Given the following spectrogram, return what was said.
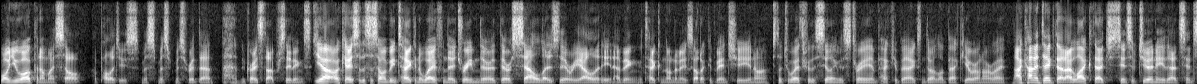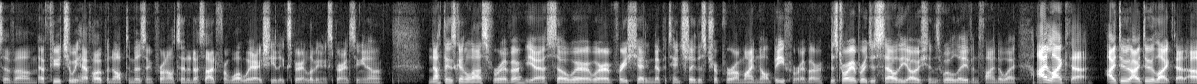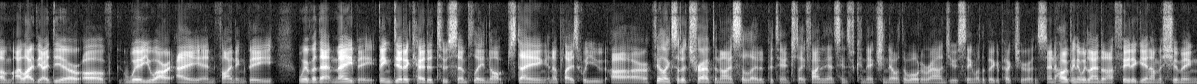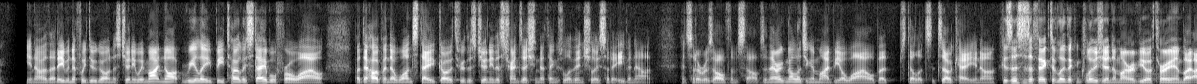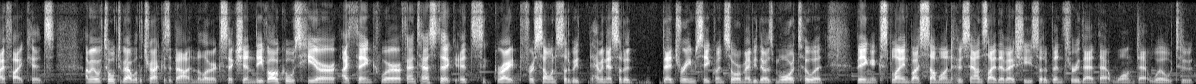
Won't you open up my cell? Apologies, mis, mis misread that. great start proceedings. Yeah, okay, so this is someone being taken away from their dream, their their cell is their reality, and being taken on an exotic adventure, you know? Slip your way through the ceiling of this tree and pack your bags and don't look back, yeah, we're on our way. I kind of dig that. I like that sense of journey, that sense of um, a future we have hope and optimism for an alternative aside from what we're actually experience, living experiencing, you know? Nothing's going to last forever. Yeah, so we're we're appreciating that potentially this trip for our might not be forever. Destroyer bridges sail the oceans, we'll leave and find a way. I like that. I do I do like that. Um, I like the idea of where you are at A and finding B, wherever that may be. Being dedicated to simply not staying in a place where you are feeling sort of trapped and isolated potentially, finding that sense of connection there with the world around you, seeing what the bigger picture is. And hoping that we land on our feet again. I'm assuming you know, that even if we do go on this journey, we might not really be totally stable for a while, but they're hoping that once they go through this journey, this transition, that things will eventually sort of even out and sort of resolve themselves. And they're acknowledging it might be a while, but still, it's it's okay, you know, because this is effectively the conclusion of my review of 3am by I Fight Kids. I mean, we've talked about what the track is about in the lyrics section. The vocals here, I think, were fantastic. It's great for someone to sort of be having that sort of that dream sequence, or maybe there was more to it being explained by someone who sounds like they've actually sort of been through that that want, that will to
